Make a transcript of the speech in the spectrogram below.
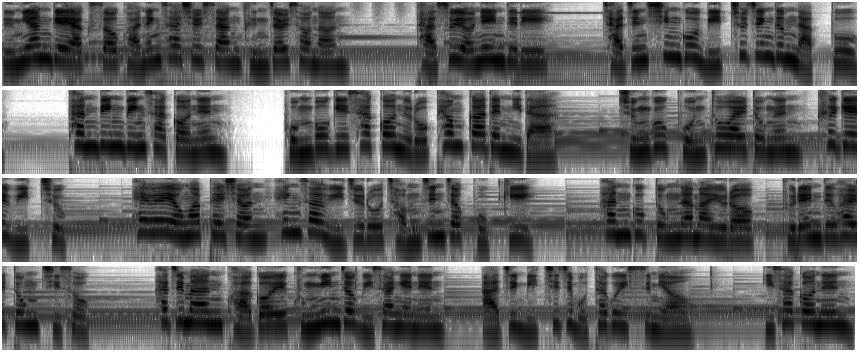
음양계약서 관행 사실상 근절 선언, 다수 연예인들이 자진 신고 및 추징금 납부, 판빙빙 사건은 본보기 사건으로 평가됩니다. 중국 본토 활동은 크게 위축, 해외 영화 패션 행사 위주로 점진적 복귀, 한국 동남아 유럽 브랜드 활동 지속. 하지만 과거의 국민적 위상에는 아직 미치지 못하고 있으며 이 사건은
